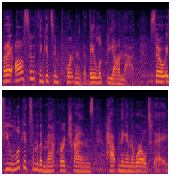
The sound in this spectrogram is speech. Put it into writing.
But I also think it's important that they look beyond that. So if you look at some of the macro trends happening in the world today,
